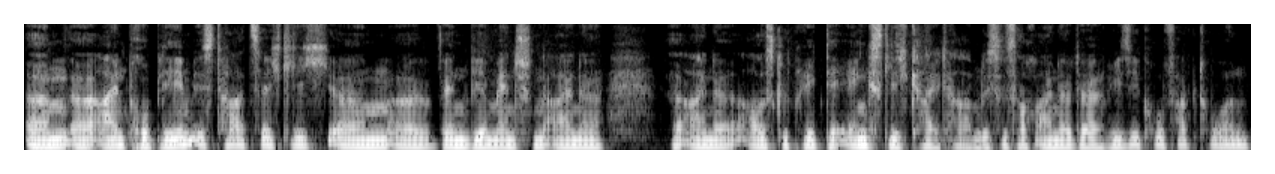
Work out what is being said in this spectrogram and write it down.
Ähm, äh, ein Problem ist tatsächlich, ähm, äh, wenn wir Menschen eine eine ausgeprägte Ängstlichkeit haben. Das ist auch einer der Risikofaktoren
